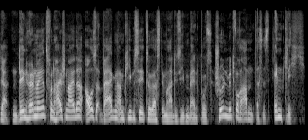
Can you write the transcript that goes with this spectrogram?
ja, und den hören wir jetzt von Heischneider aus Bergen am Chiemsee zu Gast im Radio 7 Bandbus. Schönen Mittwochabend, das ist endlich.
